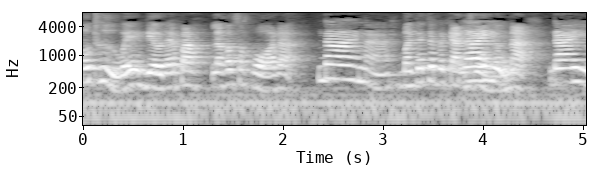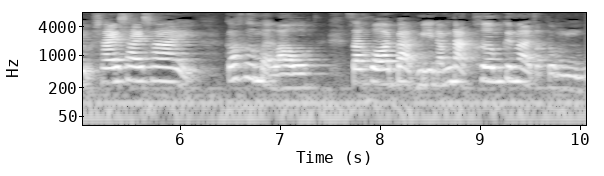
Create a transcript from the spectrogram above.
เขาถือไว้อย่างเดียวได้ปะแล้วก็สควอตอะ ได้นะ มันก็จะเป็นการได้ถ่วงอยู่ น้ำหนัก ได้อยู่ใช่ใช่ใช่ก็คือเหมือนเราสควอตแบบมีน้ำหนักเพิ่มขึ้นมาจากตรงนี้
